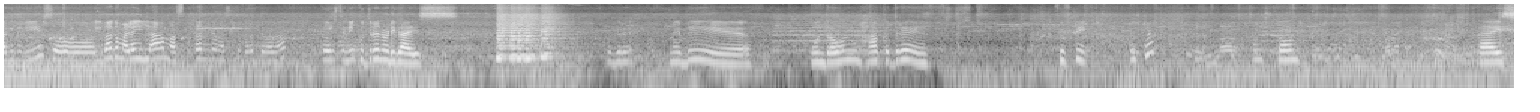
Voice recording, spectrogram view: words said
ಆಗಿದ್ದೀವಿ. ಸೊ ಇವಾಗ ಮಳೆ ಇಲ್ಲ. ಮಸ್ತ್ ಅಂದರೆ ಮಸ್ತ್ ಬರುತ್ತೆ ಇವಾಗ. ತೋರಿಸ್ತೀನಿ. ಕುದುರೆ ನೋಡಿ ಗಾಯ್ಸ್ ಕುದುರೆ ಮೇ ಬಿ ಒಂದು ರೌಂಡ್ ಹಾಕಿದ್ರೆ ಫಿಫ್ಟಿ ಎಷ್ಟು? ರೌಂಡ್ ಗೈಸ್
